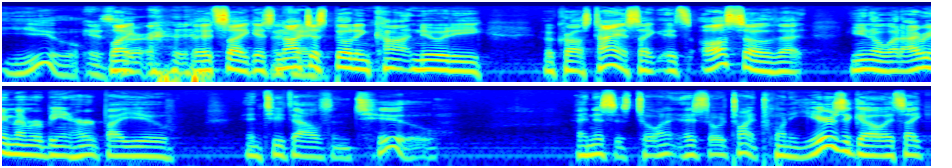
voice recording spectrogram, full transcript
you. Is like it's like it's not just building continuity across time. It's like it's also that you know what I remember being hurt by you in 2002 and this is 20, this is 20, 20 years ago. It's like,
